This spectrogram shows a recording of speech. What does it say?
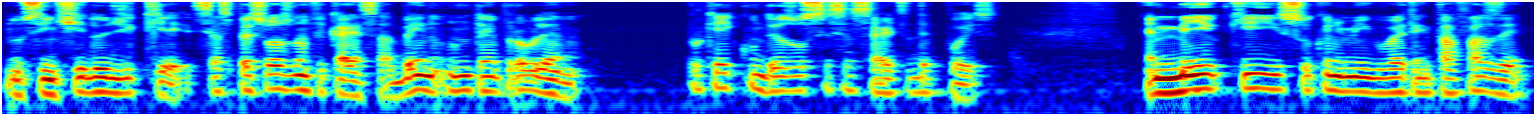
No sentido de que, se as pessoas não ficarem sabendo, não tem problema. Porque aí com Deus você se acerta depois. É meio que isso que o inimigo vai tentar fazer.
